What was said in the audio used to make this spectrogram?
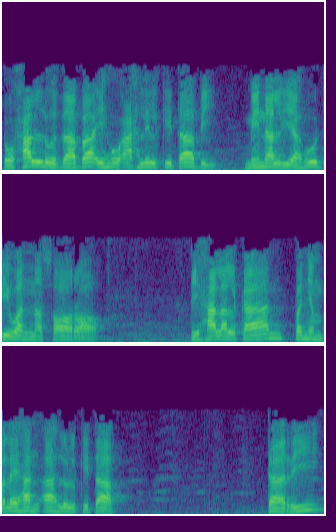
Tuhallu dzabaihu ahlil kitabi minal yahudi wan nasara. Dihalalkan penyembelihan ahlul kitab dari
